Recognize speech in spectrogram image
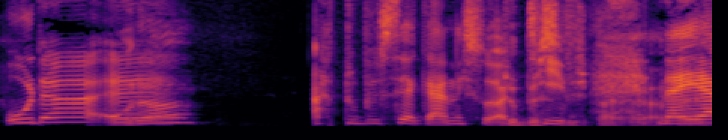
Oder, äh, oder du bist ja gar nicht so aktiv. Du bist nicht bei, äh, naja,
